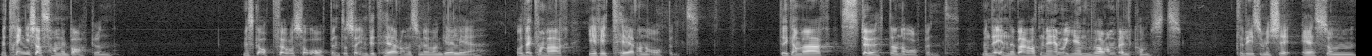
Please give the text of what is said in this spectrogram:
Vi trenger ikke ha samme bakgrunn. Vi skal oppføre oss så åpent og så inviterende som evangeliet. Og det kan være irriterende åpent. Det kan være støtende åpent. Men det innebærer at vi må gi en varm velkomst til de som ikke er som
